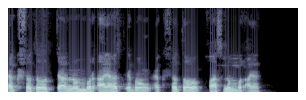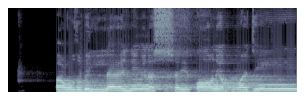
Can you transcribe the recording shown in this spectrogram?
একশত চার নম্বর আয়াত এবং একশত পাঁচ নম্বর আয়াত أعوذ بالله من الشيطان الرجيم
